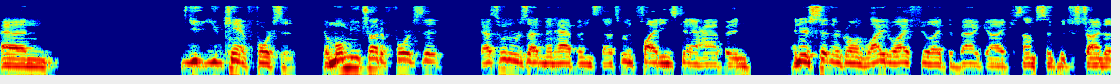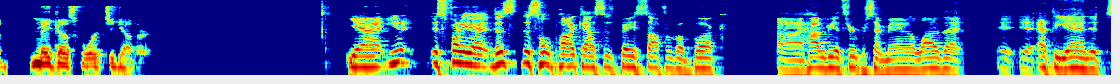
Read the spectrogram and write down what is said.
and you you can't force it. The moment you try to force it, that's when resentment happens. That's when fighting's going to happen. And you're sitting there going, why do I feel like the bad guy? Because I'm simply just trying to make us work together. Yeah, you know, it's funny. Uh, this this whole podcast is based off of a book, uh, "How to Be a Three Percent Man." And a lot of that, it, at the end, it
